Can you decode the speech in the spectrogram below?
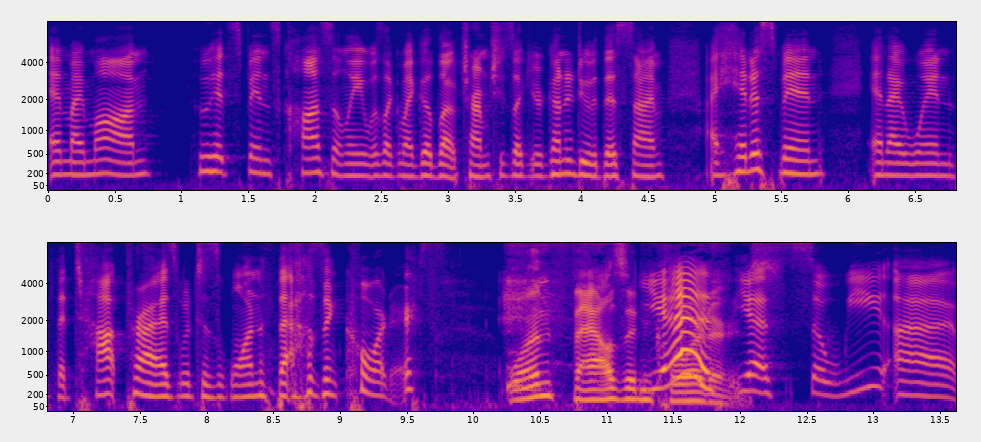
And my mom, who hit spins constantly, was like my good luck charm. She's like, "You're gonna do it this time." I hit a spin, and I win the top prize, which is one thousand quarters. One thousand Yes, quarters. yes. So we, uh,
